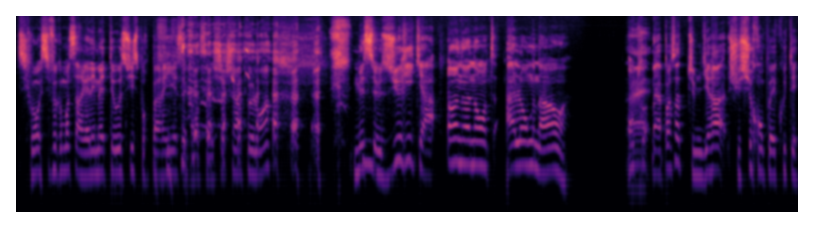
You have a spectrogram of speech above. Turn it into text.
S'il faut, commencer à regarder météo suisse pour parier, ça commence à aller chercher un peu loin. Mais ce Zurich à 1,90 à Langnau, Mais à part ça, tu me diras, je suis sûr qu'on peut écouter.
